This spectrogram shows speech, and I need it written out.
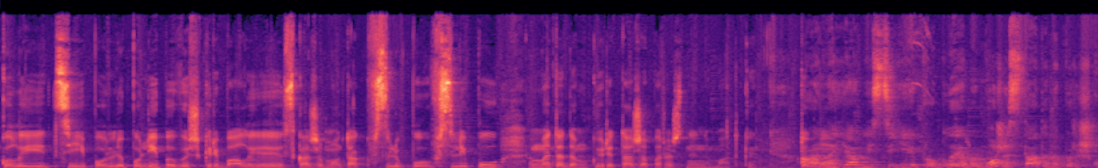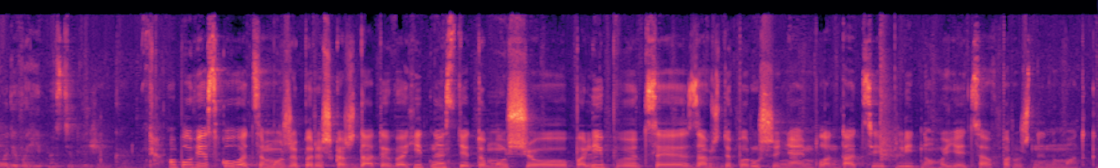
коли ці пол- поліпи вишкрібали, скажімо так, всліпу, всліпу методом кюрітажа порожнини матки. А наявність цієї проблеми може стати на перешкоді вагітності для жінки? Обов'язково це може перешкоджати вагітності, тому що поліп це завжди порушення імплантації плідного яйця в порожнину матки.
